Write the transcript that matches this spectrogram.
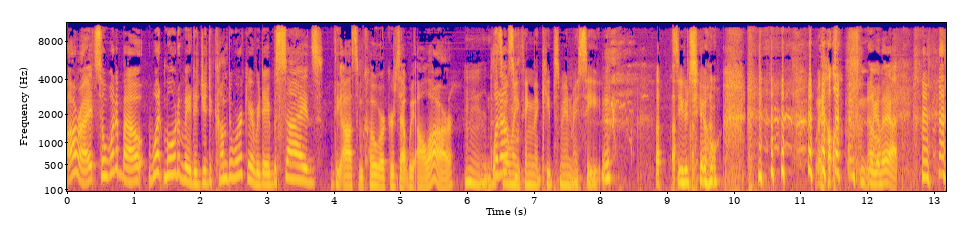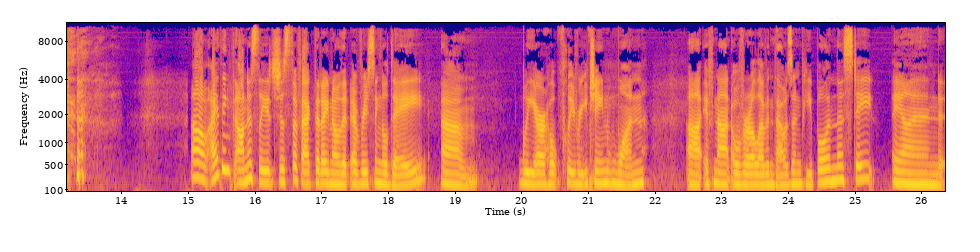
All right. So, what about what motivated you to come to work every day besides the awesome coworkers that we all are? Hmm, that's what the else? only thing that keeps me in my seat. it's you too. well, look at that. Um, I think honestly, it's just the fact that I know that every single day um, we are hopefully reaching one, uh, if not over 11,000 people in this state and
